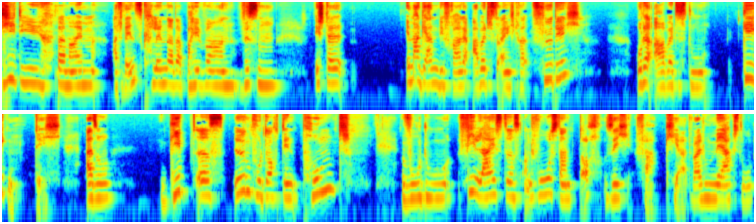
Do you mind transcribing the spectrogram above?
Die, die bei meinem Adventskalender dabei waren, wissen, ich stelle immer gerne die Frage, arbeitest du eigentlich gerade für dich oder arbeitest du gegen dich? Also gibt es irgendwo doch den Punkt, wo du viel leistest und wo es dann doch sich verkehrt, weil du merkst, du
